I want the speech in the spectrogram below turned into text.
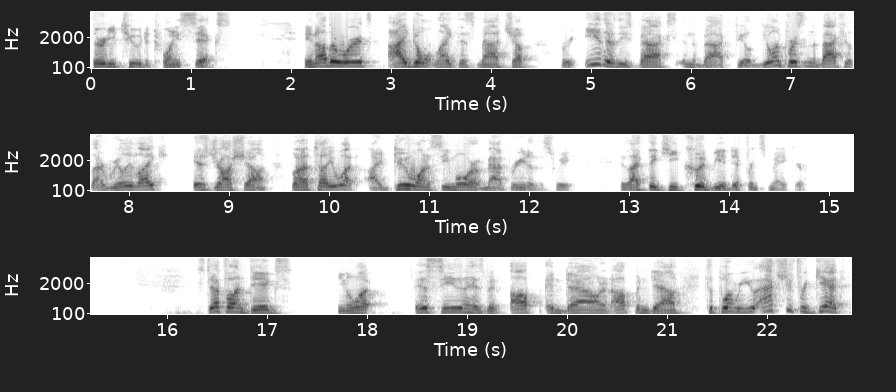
32 to 26. In other words, I don't like this matchup for either of these backs in the backfield. The only person in the backfield I really like is Josh Allen. But I'll tell you what, I do want to see more of Matt Breida this week because I think he could be a difference maker. Stefon Diggs, you know what? His season has been up and down and up and down to the point where you actually forget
